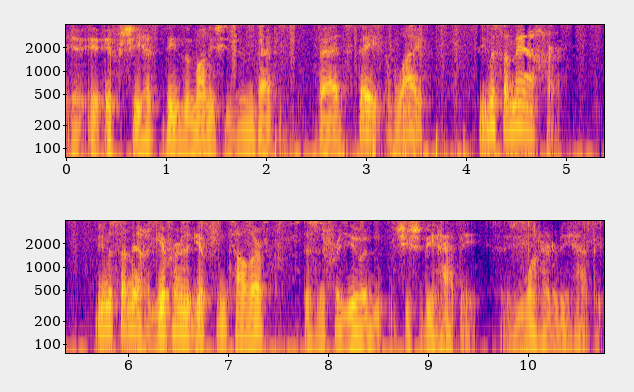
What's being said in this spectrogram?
If she has needs the money, she's in a bad bad state of life. You must her." Be misamech. Give her the gift and tell her this is for you, and she should be happy. You want her to be happy.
